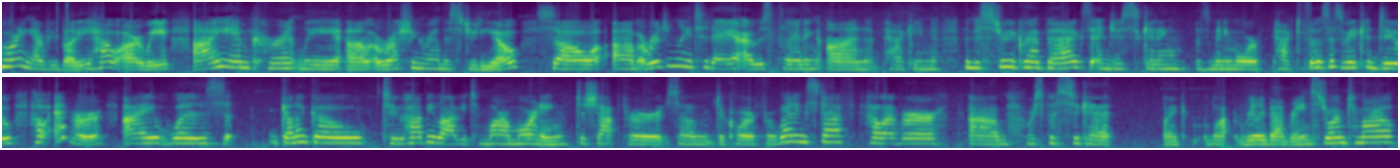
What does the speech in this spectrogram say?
Morning everybody. How are we? I am currently um, rushing around the studio. So um, originally today i was planning on packing the mystery grab bags and just getting as many more packed of those as we can do. However i was gonna go to Hobby Lobby tomorrow morning to shop for some decor for wedding stuff. However um, we're supposed to get like really bad rainstorm tomorrow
